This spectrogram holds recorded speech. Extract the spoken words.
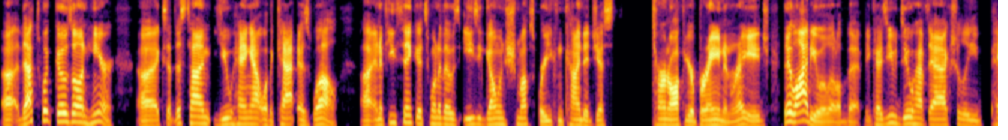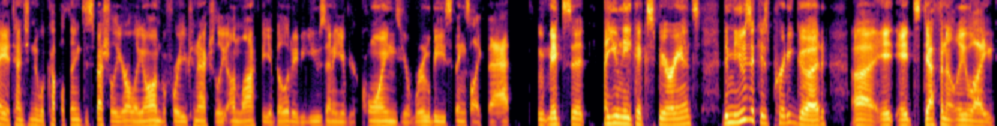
Uh, that's what goes on here. Uh, except this time you hang out with a cat as well. Uh, and if you think it's one of those easygoing shmups where you can kind of just turn off your brain and rage, they lie to you a little bit because you do have to actually pay attention to a couple things, especially early on, before you can actually unlock the ability to use any of your coins, your rubies, things like that. It makes it a unique experience. The music is pretty good. Uh, it, it's definitely like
